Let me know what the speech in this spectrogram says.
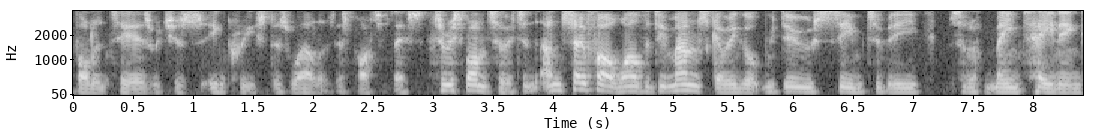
volunteers, which has increased as well as, as part of this, to respond to it. And, and so far, while the demand's going up, we do seem to be sort of maintaining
